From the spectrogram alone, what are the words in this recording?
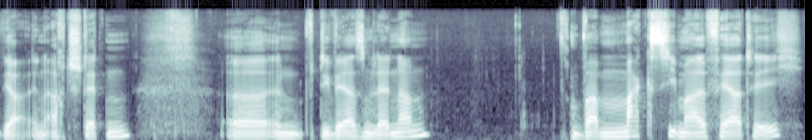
ja, in acht Städten, äh, in diversen Ländern, war maximal fertig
